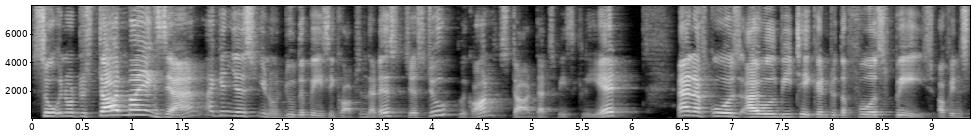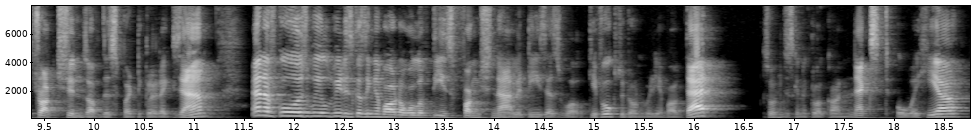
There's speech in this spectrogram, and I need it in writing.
So in order to start my exam, I can just, you know, do the basic option that is just to click on start. That's basically it. And of course, I will be taken to the first page of instructions of this particular exam. And of course, we'll be discussing about all of these functionalities as well. Okay, folks, so don't worry about that. So I'm just going to click on next over here.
